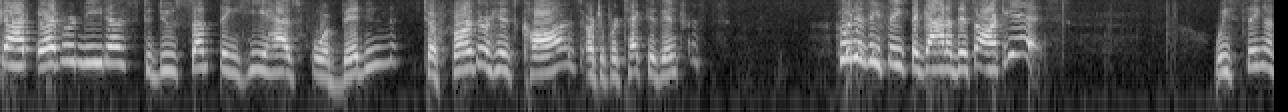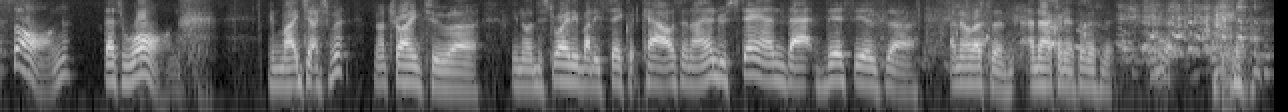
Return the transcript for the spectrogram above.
God ever need us to do something he has forbidden to further his cause or to protect his interests? Who does he think the God of this ark is? We sing a song that's wrong, in my judgment. I'm not trying to, uh, you know, destroy anybody's sacred cows, and I understand that this is. Uh, I know that's an anachronism, isn't it?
